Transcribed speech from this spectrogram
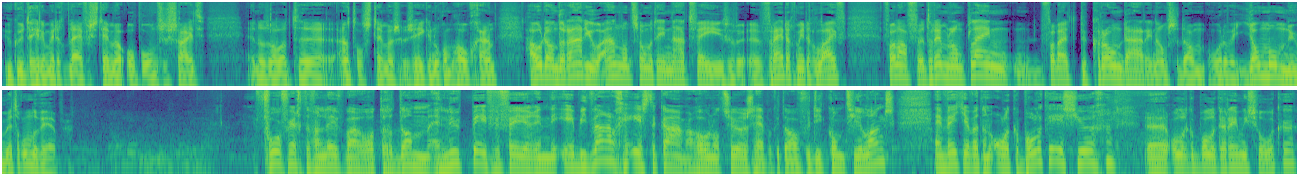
U kunt de hele middag blijven stemmen op onze site. En dan zal het aantal stemmers zeker nog omhoog gaan. Hou dan de radio aan, want zometeen na twee is er vrijdagmiddag live. Vanaf het Rembrandtplein, vanuit de kroon daar in Amsterdam... horen we Jan Mom nu met de onderwerpen. Voorvechter van Leefbaar Rotterdam. En nu PVV'er in de eerbiedwaardige Eerste Kamer. Ronald Seurs heb ik het over. Die komt hier langs. En weet je wat een olleke is, Jurgen? Uh, olleke bolleke Remy Solke.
